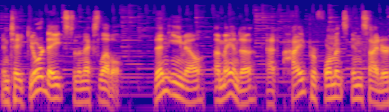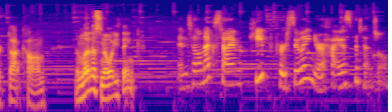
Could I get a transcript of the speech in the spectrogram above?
and take your dates to the next level. Then email Amanda at highperformanceinsider.com and let us know what you think. Until next time, keep pursuing your highest potential.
